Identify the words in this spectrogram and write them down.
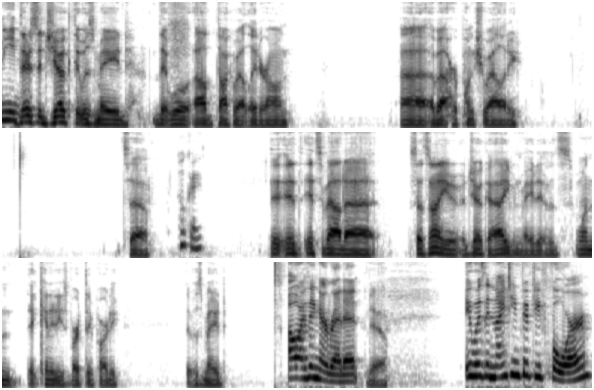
he There's a joke that was made that we'll I'll talk about later on uh, about her punctuality. So Okay. it, it it's about uh so it's not even a joke I even made. It was one at Kennedy's birthday party that was made. Oh, I think I read it. Yeah. It was in 1954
